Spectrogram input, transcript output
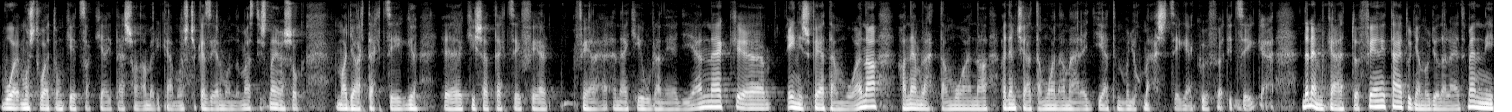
Most voltunk két szakkiállításon Amerikában, most csak ezért mondom azt, és nagyon sok magyar tech cég, kisebb tech cég fél, fél neki ugrani egy ilyennek. Én is féltem volna, ha nem láttam volna, vagy nem csináltam volna már egy ilyet mondjuk más céggel, külföldi céggel. De nem kell ettől félni, tehát ugyanúgy oda lehet menni,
